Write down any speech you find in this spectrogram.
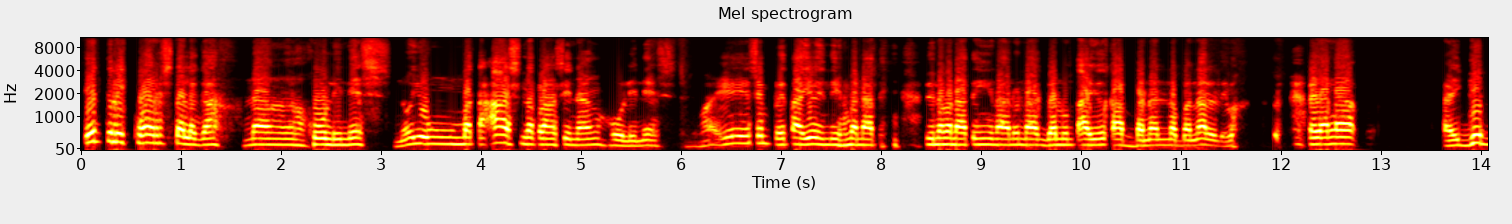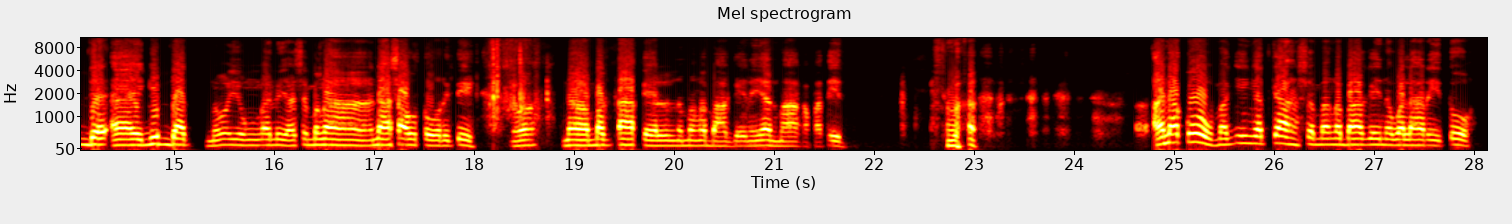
it requires talaga ng holiness, no? Yung mataas na klase ng holiness, di ba? Eh siyempre tayo hindi naman natin hindi naman natin inaano na ganun tayo ka banal na banal, di ba? kaya nga I give that I give that no yung ano yan sa mga nasa authority no na magtakel ng mga bagay na yan mga kapatid. Diba? Anak ko, mag-ingat ka sa mga bagay na wala rito.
